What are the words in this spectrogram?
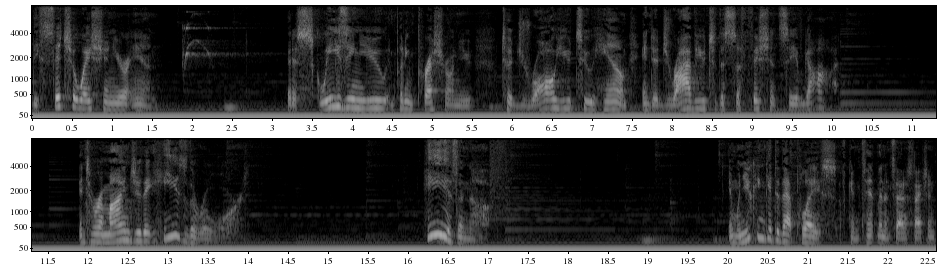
the situation you're in that is squeezing you and putting pressure on you to draw you to Him and to drive you to the sufficiency of God. And to remind you that He's the reward, He is enough. And when you can get to that place of contentment and satisfaction,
